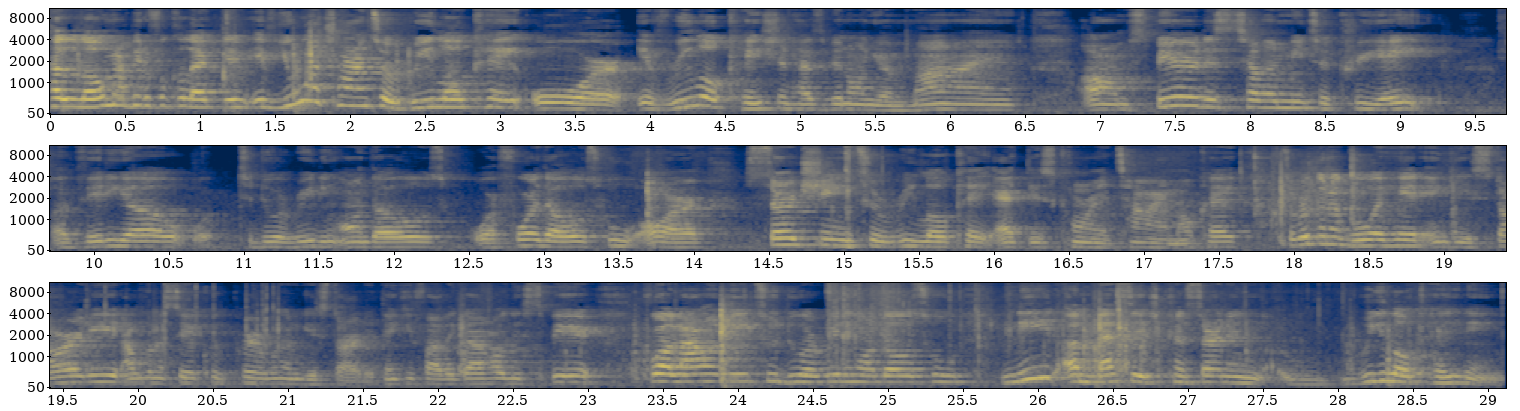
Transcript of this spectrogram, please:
Hello, my beautiful collective. If you are trying to relocate or if relocation has been on your mind, um, Spirit is telling me to create a video or to do a reading on those or for those who are searching to relocate at this current time, okay? So we're going to go ahead and get started. I'm going to say a quick prayer. We're going to get started. Thank you, Father God, Holy Spirit, for allowing me to do a reading on those who need a message concerning relocating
